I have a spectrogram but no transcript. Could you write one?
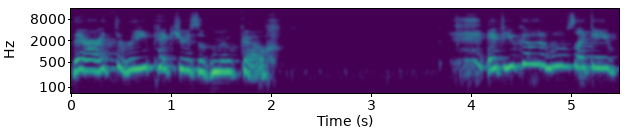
there are three pictures of Muco. If you go to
